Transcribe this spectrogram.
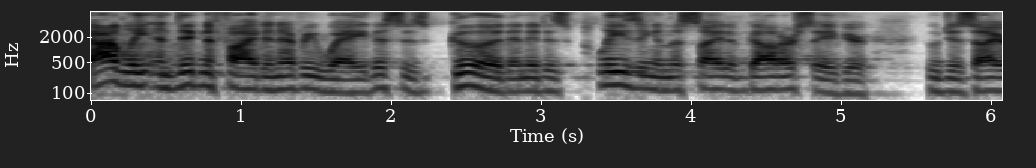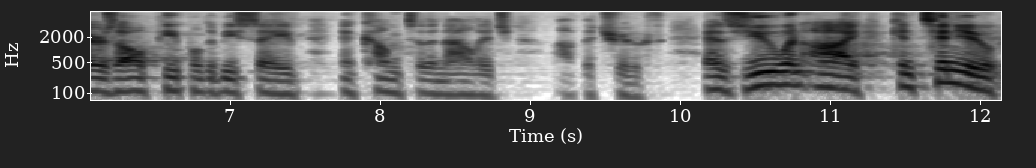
godly and dignified in every way. This is good and it is pleasing in the sight of God our Savior, who desires all people to be saved and come to the knowledge of the truth. As you and I continue,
